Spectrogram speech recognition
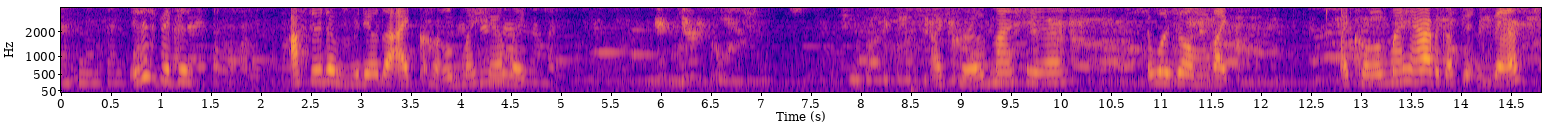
it is because after the video that I curled my hair like 8 years old, sinasali ko na siya. I curled my hair. It was um like I curled my hair because this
